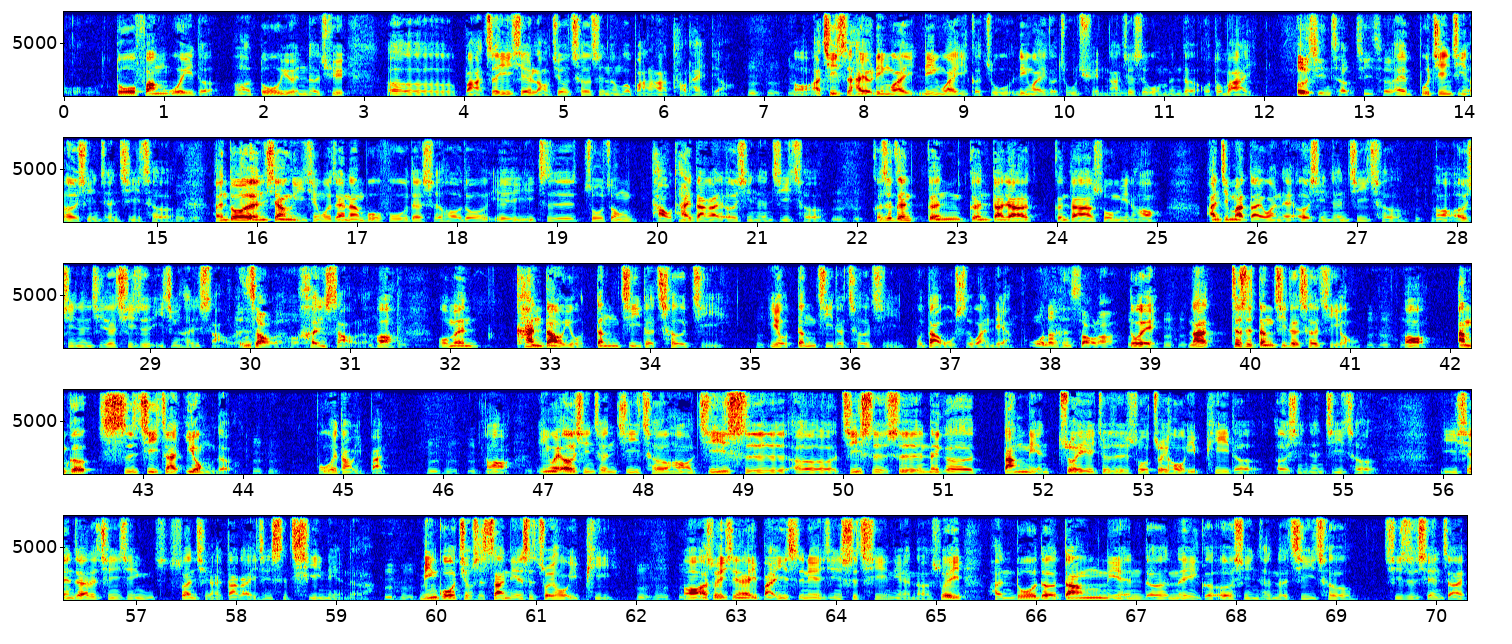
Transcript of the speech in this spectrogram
多方位的啊，多元的去呃把这一些老旧车子能够把它淘汰掉，嗯嗯哦啊，其实还有另外另外一个族另外一个族群啊，就是我们的欧多拜。二行程机车，哎，不仅仅二行程机车，很多人像以前我在南部服务的时候，都也一直着重淘汰大概二行程机车。嗯。可是跟跟跟大家跟大家说明哈，安吉玛台湾的二行程机车啊，二行程机车其实已经很少了，很少了哈，很少了哈。我们看到有登记的车籍，有登记的车籍不到五十万辆，哦，那很少啦。对，那这是登记的车籍哦，哦。阿姆哥实际在用的，不会到一半，嗯哼哼，啊，因为二行程机车哈，即使呃，即使是那个当年最就是说最后一批的二行程机车，以现在的情形算起来，大概已经十七年了啦。嗯哼，民国九十三年是最后一批，嗯哼，啊，所以现在一百一十年已经十七年了，所以很多的当年的那个二行程的机车，其实现在，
